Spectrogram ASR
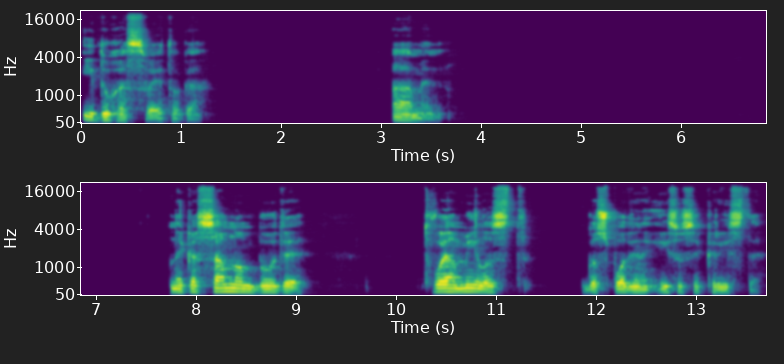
i Duha Svetoga. Amen. Neka sa mnom bude Tvoja milost, Gospodine Isuse Kriste.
